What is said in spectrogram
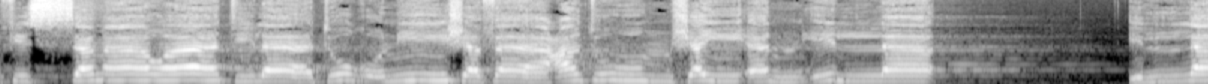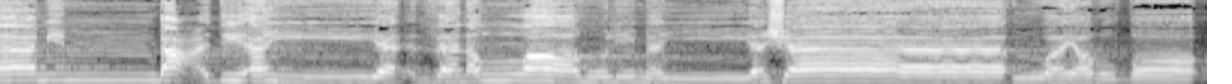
في السماوات لا تغني شفاعتهم شيئا الا الا من بعد ان ياذن الله لمن يشاء ويرضى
